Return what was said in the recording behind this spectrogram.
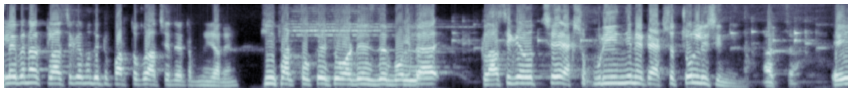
ইলেভেন আর ক্লাসিকের মধ্যে একটু পার্থক্য আছে এটা আপনি জানেন। কি পার্থক্য একটু অডিয়েন্সদের বললে? ক্লাসিকে হচ্ছে একশো কুড়ি ইঞ্জিন এটা একশো চল্লিশ ইঞ্জিন আচ্ছা। এই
